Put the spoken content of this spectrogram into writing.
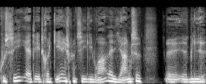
kunne se, at et regeringsparti, Liberal Alliance, øh, ville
